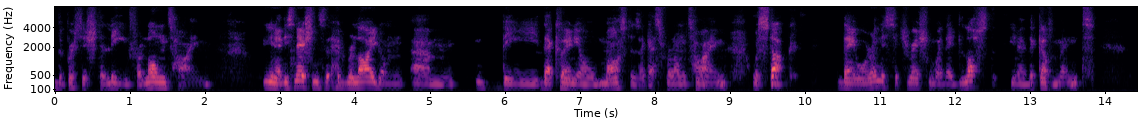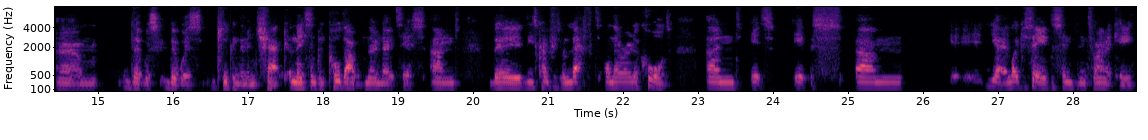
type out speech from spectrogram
the British to leave for a long time, you know, these nations that had relied on um, the their colonial masters, I guess, for a long time, were stuck. They were in this situation where they'd lost, you know, the government um, that was that was keeping them in check, and they simply pulled out with no notice, and these countries were left on their own accord and it's it's um yeah, like you say, it descended into anarchy,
